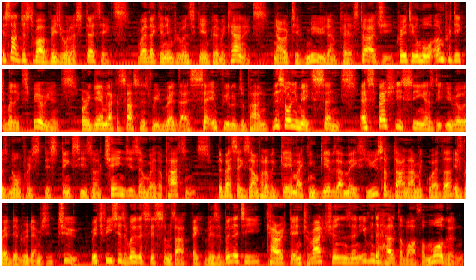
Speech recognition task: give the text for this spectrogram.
It's not just about visual aesthetics, weather can influence gameplay mechanics, narrative mood and player strategy, creating a more unpredictable experience. For a game like Assassin's Creed Red that is set in feudal Japan, this only makes sense, especially seeing as the era was known for its distinct seasonal seasonal changes and weather patterns. The best example of a game I can give that makes use of dynamic weather is Red Dead Redemption 2, which features weather systems that affect visibility, character interactions, and even the health of Arthur Morgan.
